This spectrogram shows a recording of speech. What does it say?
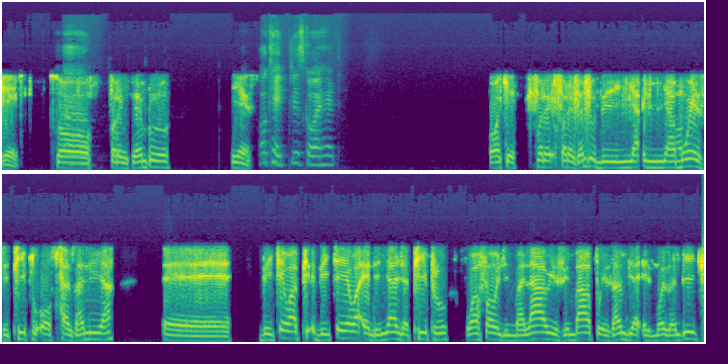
Yes. So, Uh. for example, yes. Okay, please go ahead. Okay. For for example, the Nya- Nyamwezi people of Tanzania, uh, the Chewa, the Chewa and the Nyanja people were found in Malawi, Zimbabwe, Zambia, and Mozambique.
